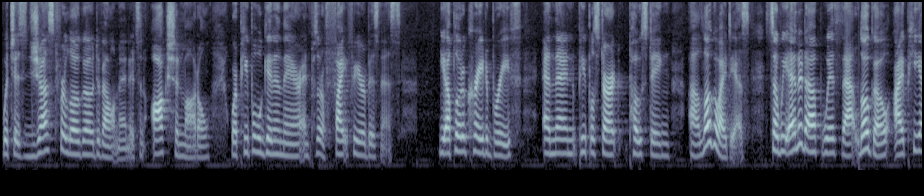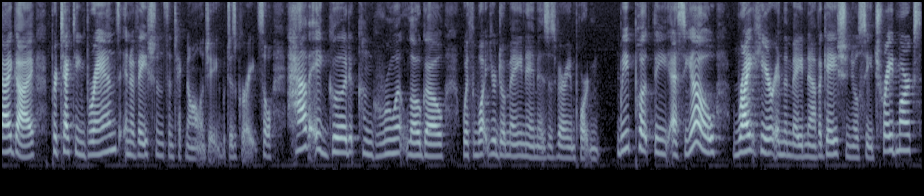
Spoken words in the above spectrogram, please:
which is just for logo development. It's an auction model where people will get in there and sort of fight for your business. You upload a creative brief and then people start posting uh, logo ideas. So we ended up with that logo, IPI Guy, protecting brands, innovations, and technology, which is great. So have a good congruent logo with what your domain name is is very important we put the SEO right here in the made navigation. You'll see trademarks,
